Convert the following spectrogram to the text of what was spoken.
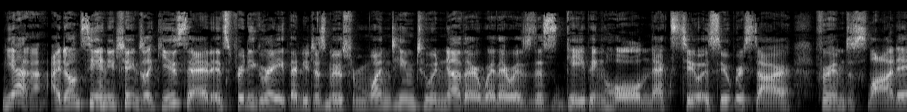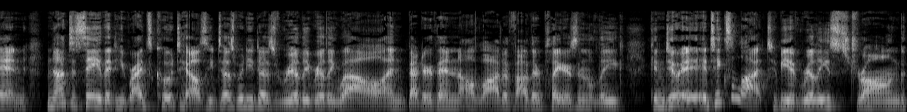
Yeah, I don't see any change. Like you said, it's pretty great that he just moves from one team to another where there was this gaping hole next to a superstar for him to slot in. Not to say that he rides coattails. He does what he does really, really well and better than a lot of other players in the league can do it. It takes a lot to be a really strong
